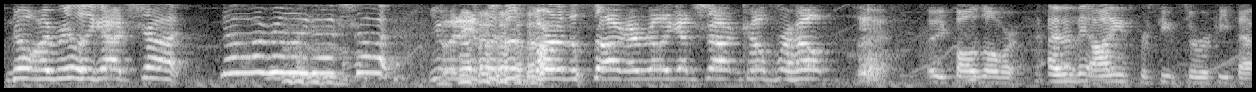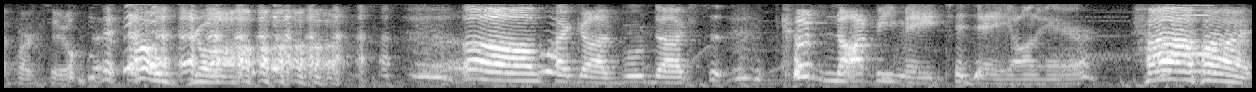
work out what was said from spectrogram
No, I really got shot! No, I really got shot! You idiots, this isn't part of the song! I really got shot! Call for help! And he falls over. And then the audience proceeds to repeat that part too. Oh god! oh my god, Boondocks could not be made today on air. Ha!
